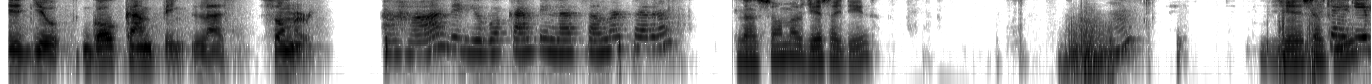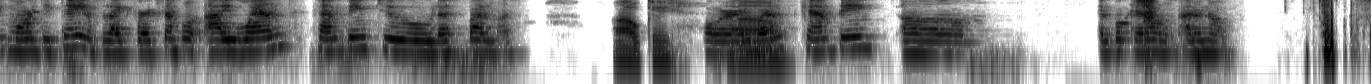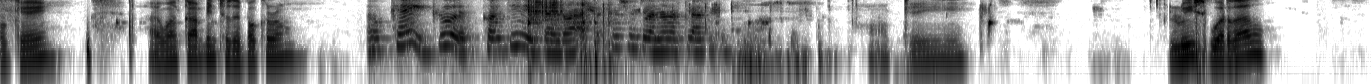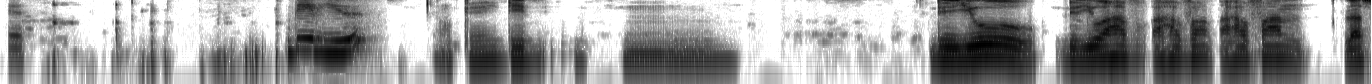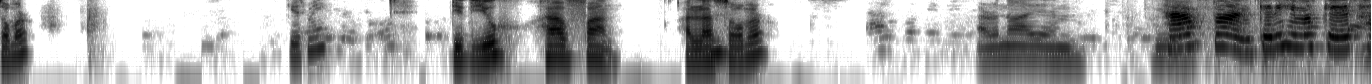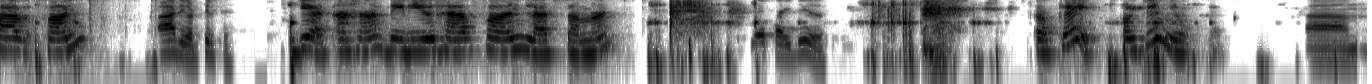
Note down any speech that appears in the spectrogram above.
Did you go camping last summer? Uh-huh. Did you go camping last summer, Pedro? Last summer, yes, I did. Mhm. Yes, I You can did. give more details, like for example, I went camping to Las Palmas, Ah, okay. or I Ah. went camping, um, El Boquerón, I don't know. Okay. I went camping to the Boquerón. Okay, good. Continue, Pedro. Ask a question to another classmate. Okay. Luis Guardado. Yes. Did you? Okay. Did mm, did you did you have uh, have fun, uh, have fun last summer? Excuse me? Did you have fun uh, last summer? I don't know. I am. Have fun. ¿Qué dijimos que es have fun? Ah, divertirse. Yes, uh-huh. Did you have fun last summer? Yes, I did. Okay, continue. Um,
